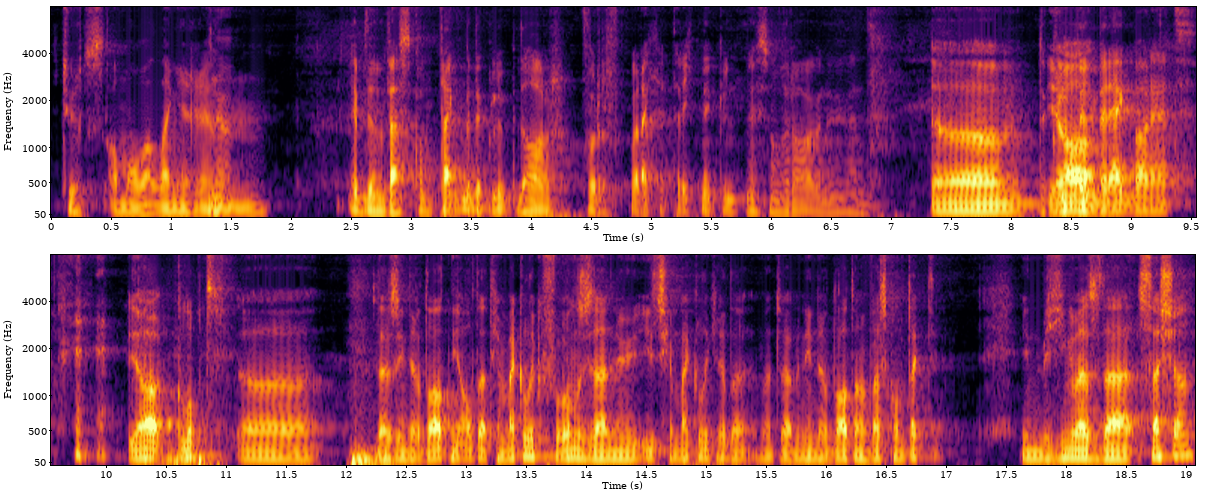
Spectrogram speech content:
het duurt allemaal wat langer. En, Heb je een vast contact met de club daar, voor waar je terecht mee kunt met zo'n vragen nu? Want Ehm, de club ja, en bereikbaarheid. Ja, klopt. Eh, dat is inderdaad niet altijd gemakkelijk. Voor ons is dat nu iets gemakkelijker, dat, want we hebben inderdaad een vast contact. In het begin was dat Sasha,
